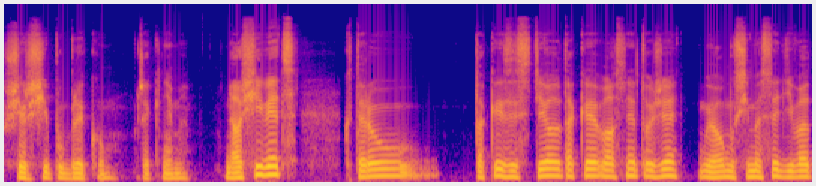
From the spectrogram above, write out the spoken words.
širší publikum, řekněme. Další věc, kterou taky zjistil také vlastně to, že jo, musíme se dívat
